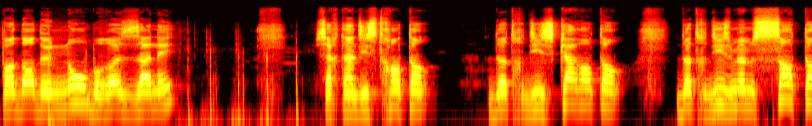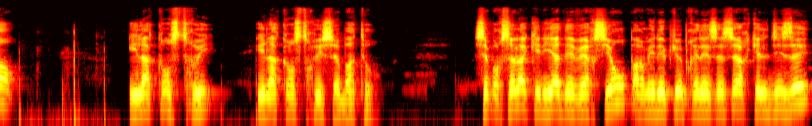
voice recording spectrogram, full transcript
pendant de nombreuses années, certains disent 30 ans, d'autres disent 40 ans, d'autres disent même 100 ans, il a construit, il a construit ce bateau. C'est pour cela qu'il y a des versions parmi les pieux prédécesseurs qu'il disait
